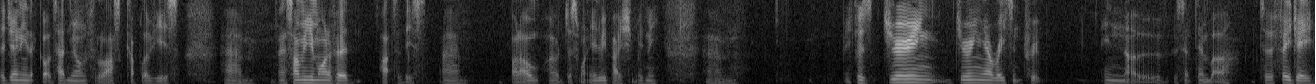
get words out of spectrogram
the journey that God's had me on for the last couple of years. Um, and some of you might have heard parts of this, um, but I'll, I just want you to be patient with me. Um, because during, during our recent trip in uh, September to Fiji,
